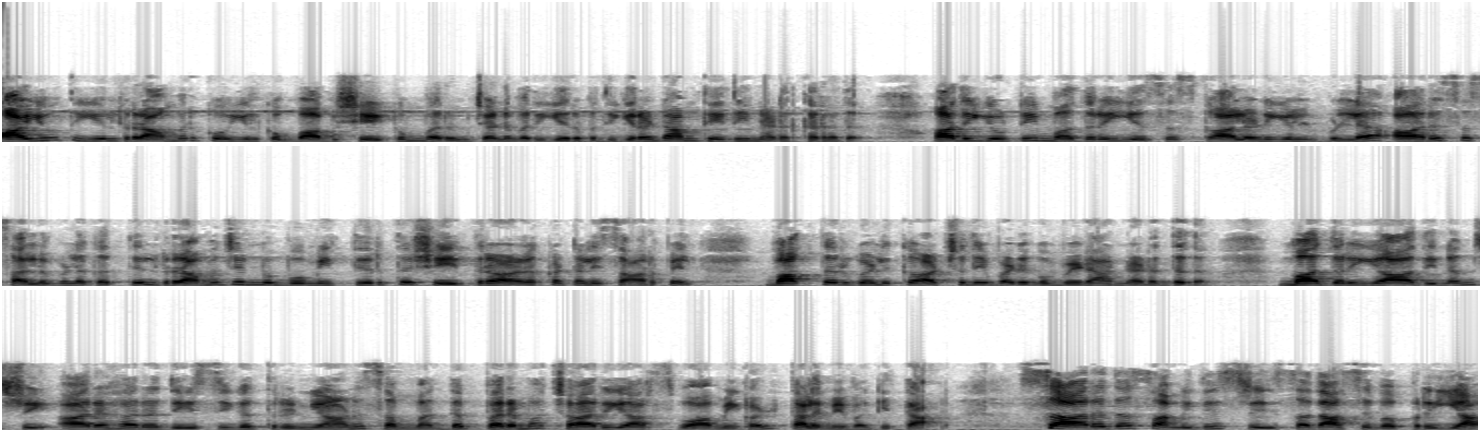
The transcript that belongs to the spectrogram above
அயோத்தியில் ராமர் கோயில் கும்பாபிஷேகம் வரும் ஜனவரி இருபத்தி இரண்டாம் தேதி நடக்கிறது. அதையொட்டி மதுரை எஸ் எஸ் காலனியில் உள்ள ஆர் எஸ் எஸ் அலுவலகத்தில் ராமஜென்ம பூமி தீர்த்த கஷேத்திர அறக்கட்டளை சார்பில் பக்தர்களுக்கு அச்சதை வழங்கும் விழா நடந்தது. மதுரை ஆதினம் ஸ்ரீ அரஹர தேசிக திருஞான சம்பந்த பரமாச்சாரியார் சுவாமிகள் தலைமை வகித்தார். சாரதா சமிதி ஸ்ரீ சதாசிவபிரியா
